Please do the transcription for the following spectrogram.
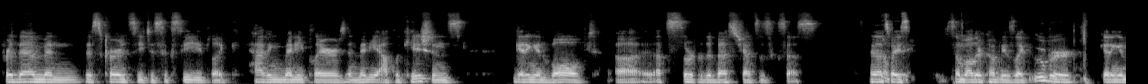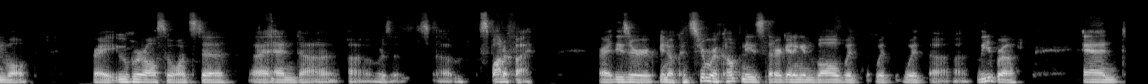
for them and this currency to succeed like having many players and many applications getting involved uh, that's sort of the best chance of success. And that's why some other companies like uber getting involved right? Uber also wants to uh, and uh, uh what is it? Um, spotify right? These are you know consumer companies that are getting involved with with with uh, Libra, and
